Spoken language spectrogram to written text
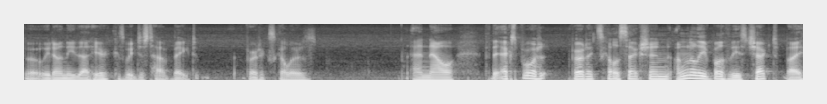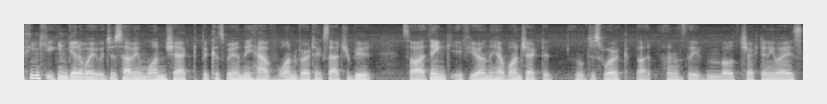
But we don't need that here because we just have baked vertex colors and now for the export vertex color section, I'm going to leave both of these checked, but I think you can get away with just having one checked because we only have one vertex attribute. So I think if you only have one checked, it'll just work, but I'm going to leave them both checked anyways.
